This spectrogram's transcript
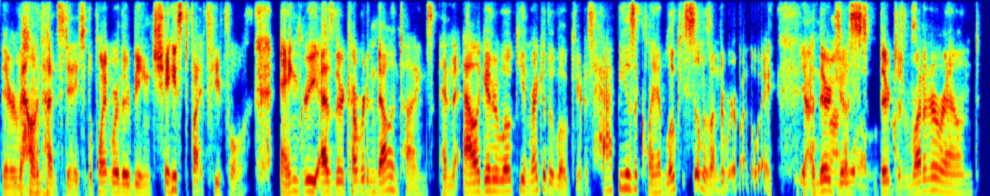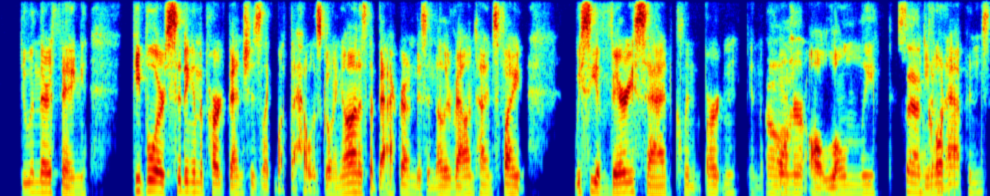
their Valentine's Day to the point where they're being chased by people, angry as they're covered in Valentines. And Alligator Loki and regular Loki are just happy as a clam. Loki's still in his underwear, by the way. Yeah. and they're just they're just running around doing their thing people are sitting in the park benches like what the hell is going on as the background is another valentine's fight we see a very sad clint barton in the Oh. corner all lonely Sad. and you know what happens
